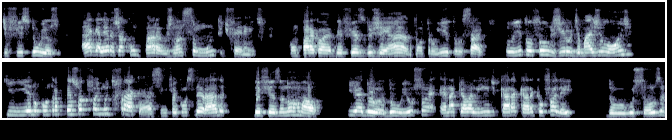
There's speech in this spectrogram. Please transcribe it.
difícil do Wilson. Aí a galera já compara, os lances são muito diferentes. Compara com a defesa do Jean contra o Ítalo, sabe? O Ítalo foi um giro de mais de longe, que ia no contrapé, só que foi muito fraca. Assim foi considerada defesa normal. E a do, do Wilson é, é naquela linha de cara a cara que eu falei, do Hugo Souza,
